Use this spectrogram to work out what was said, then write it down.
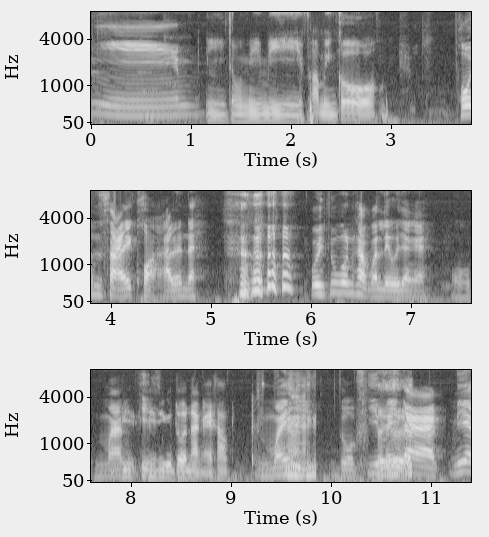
นี่นี่ตรงนี้มีฟามิงโกพ่นซ้ายขวาเลยนะ อุ้ยทุกคนขับกันเร็วยังไง โอ้มานพี่ผิดซีตัวหนักไงครับ ไม่ตัวพี่ไม่หนักเนี่ย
